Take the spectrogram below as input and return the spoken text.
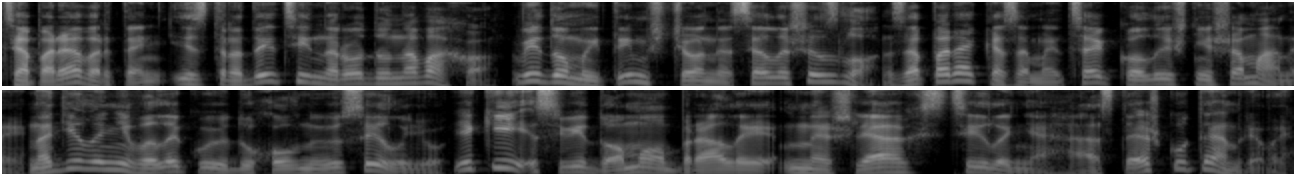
Це перевертень із традицій народу Навахо, відомий тим, що несе лише зло. За переказами, це колишні шамани, наділені великою духовною силою, які свідомо обрали не шлях зцілення, а стежку темряви.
